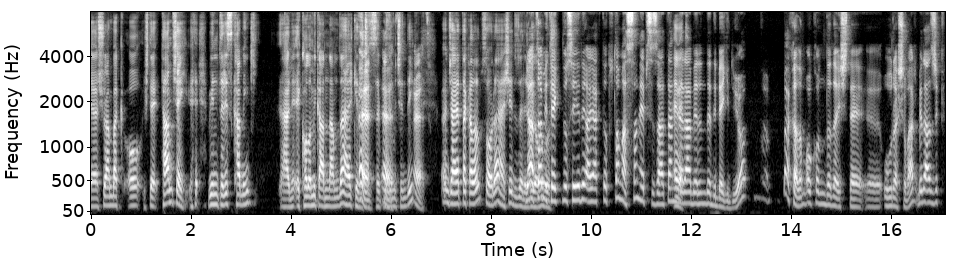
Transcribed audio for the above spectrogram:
Yani şu an bak o işte tam şey winter is coming yani ekonomik anlamda herkes için Evet, sırf bizim evet, için değil. Evet. Önce hayatta kalalım sonra her şey düzelir. Ya tabii bulur. teknoseyiri ayakta tutamazsan hepsi zaten Evet. beraberinde dibe gidiyor. Bakalım o konuda da işte e, uğraşı var. Birazcık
